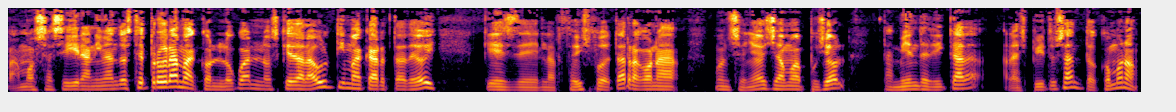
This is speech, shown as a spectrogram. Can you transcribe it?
vamos a seguir animando este programa, con lo cual nos queda la última carta de hoy, que es del arzobispo de Tarragona, Monseñor Jaume Pujol, también dedicada al Espíritu Santo, ¿cómo no?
